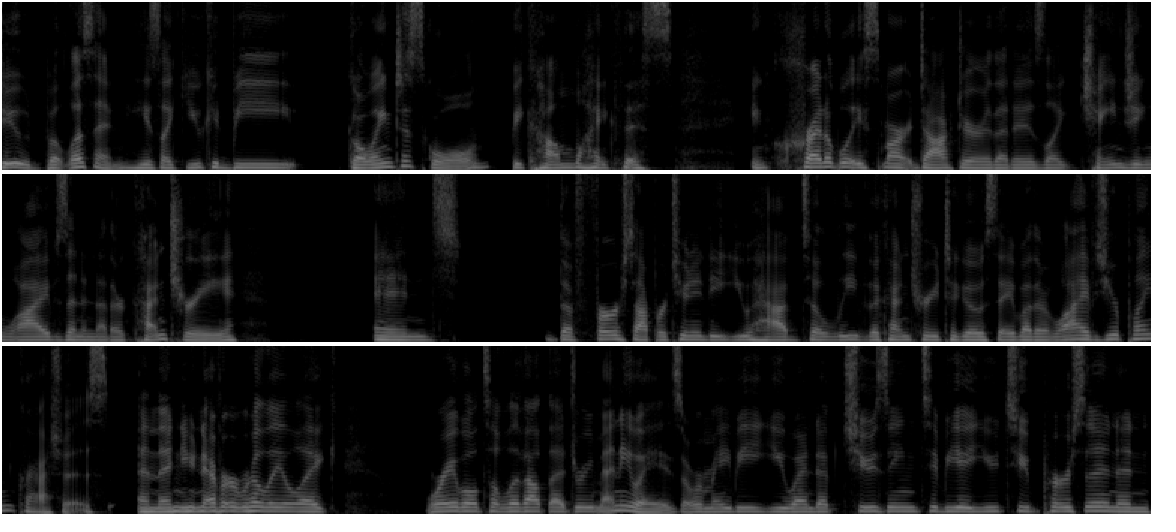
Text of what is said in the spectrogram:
dude, but listen, he's like, you could be going to school, become like this incredibly smart doctor that is like changing lives in another country. And the first opportunity you have to leave the country to go save other lives, your plane crashes. And then you never really like were able to live out that dream anyways. Or maybe you end up choosing to be a YouTube person and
